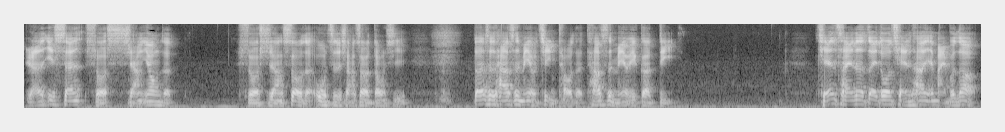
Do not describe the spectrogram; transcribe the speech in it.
人一生所享用的、所享受的物质享受的东西，但是它是没有尽头的，它是没有一个底。钱财呢，再多钱，它也买不到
